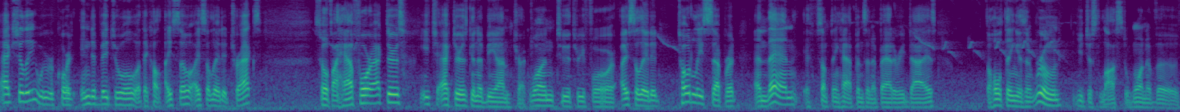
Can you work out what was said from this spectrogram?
actually. We record individual, what they call ISO, isolated tracks. So if I have four actors, each actor is going to be on track one, two, three, four, isolated, totally separate. And then if something happens and a battery dies, the whole thing isn't ruined. You just lost one of the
